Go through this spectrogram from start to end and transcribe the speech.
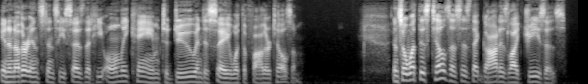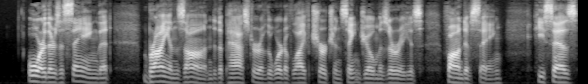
In another instance, he says that he only came to do and to say what the Father tells him. And so, what this tells us is that God is like Jesus. Or there's a saying that Brian Zahnd, the pastor of the Word of Life Church in St. Joe, Missouri, is fond of saying. He says,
